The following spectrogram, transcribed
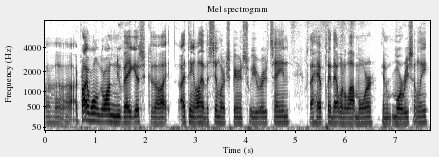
Uh, I probably won't go on to New Vegas because I I think I'll have a similar experience to what you were saying because I have played that one a lot more and more recently.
